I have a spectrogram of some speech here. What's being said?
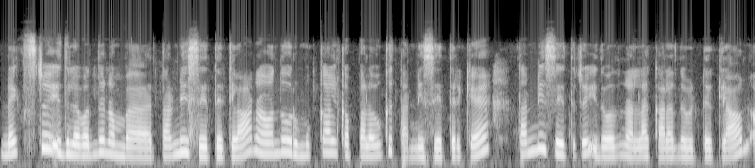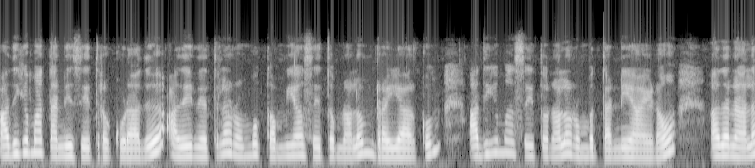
நெக்ஸ்ட்டு இதில் வந்து நம்ம தண்ணி சேர்த்துக்கலாம். நான் வந்து ஒரு முக்கால் கப் அளவுக்கு தண்ணி சேர்த்துருக்கேன். தண்ணி சேர்த்துட்டு இதை வந்து நல்லா கலந்து விட்டுக்கலாம். அதிகமாக தண்ணி சேர்த்துடக்கூடாது. அதே நேரத்தில் ரொம்ப கம்மியாக சேர்த்தோம்னாலும் ட்ரையாக இருக்கும். அதிகமாக சேர்த்தோம்னாலும் ரொம்ப தண்ணி ஆகிடும் அதனால்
